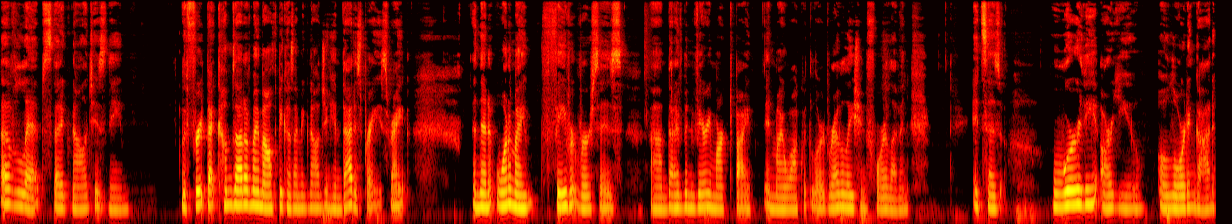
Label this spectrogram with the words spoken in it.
of lips that acknowledge his name, the fruit that comes out of my mouth because I'm acknowledging him, that is praise, right? And then one of my favorite verses um, that I've been very marked by in my walk with the Lord, Revelation 4:11. It says, "Worthy are you, O Lord and God,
